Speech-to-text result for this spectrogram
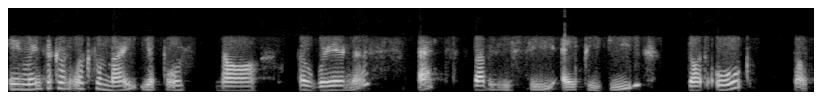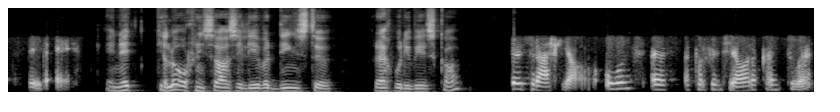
En mense kan ook vir my e-pos na awareness@wcapd.org www.spierdistrofie.co.za. En net julle organisasie lewer dienste reg oor die Weskaap? Dis reg ja. Ons is 'n provinsiale kantoor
